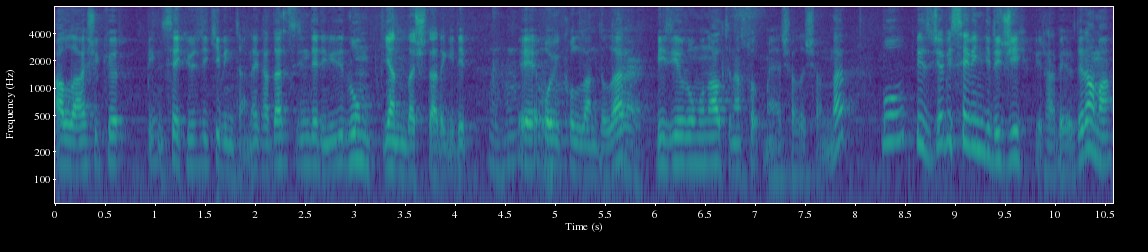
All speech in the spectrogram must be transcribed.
Allah'a şükür 1800-2000 tane kadar sizin dediğiniz gibi Rum yandaşları gidip Hı hı. e, oy kullandılar. Evet. Bizi Rum'un altına sokmaya çalışanlar. Bu bizce bir sevindirici bir haberdir ama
